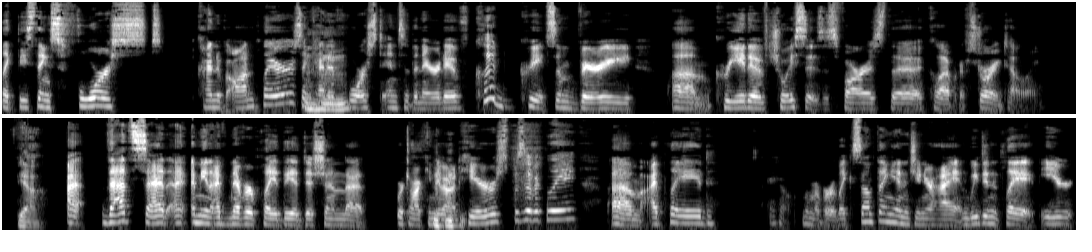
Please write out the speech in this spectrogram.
like, these things forced kind of on players and kind of Mhm. forced into the narrative could create some very, um, creative choices as far as the collaborative storytelling. yeah. I, that said, I, I mean, I've never played the edition that we're talking about here specifically. Um, I played, I don't remember, like something in junior high, and we didn't play it ear-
